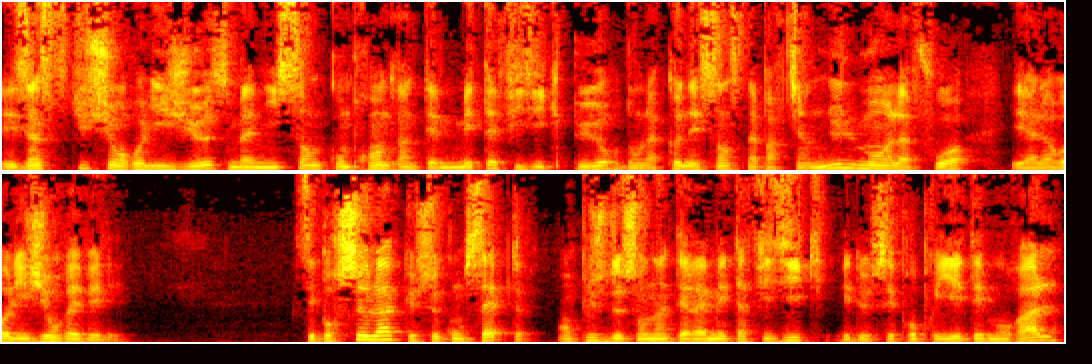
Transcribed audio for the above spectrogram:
Les institutions religieuses manient sans comprendre un thème métaphysique pur dont la connaissance n'appartient nullement à la foi et à la religion révélée. C'est pour cela que ce concept, en plus de son intérêt métaphysique et de ses propriétés morales,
